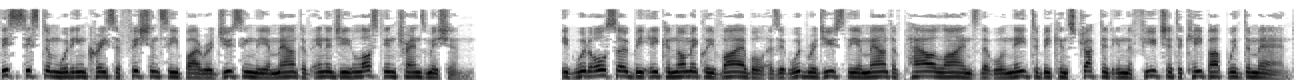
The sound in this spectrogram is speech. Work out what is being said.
This system would increase efficiency by reducing the amount of energy lost in transmission. It would also be economically viable as it would reduce the amount of power lines that will need to be constructed in the future to keep up with demand.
